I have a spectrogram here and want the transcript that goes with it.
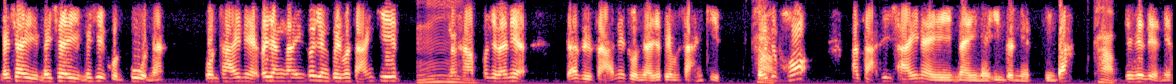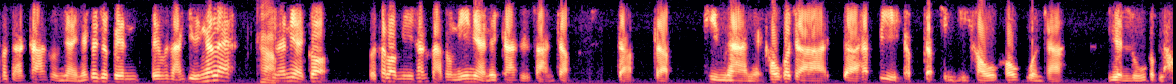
ไม่ใช่ ไม่ใช่ ไม่ใช่คนพูดนะ คนใช้เนี่ยก็ยังไงก็ยังเป็นภาษาอังกฤษอืมนะครับ เพราะฉะนั้นเนี่ยการสื่อสารเนี่ยส่วนใหญ่จะเป็นภาษาอังกฤษครับโดยเฉพาะภาษาที่ใช้ในในในอินเทอร์เน็ตจริงปะครับอินเทอร์เน็ตเนี่ยภาษากลางส่วนใหญ่เนี่ยก็จะเป็นเป็นภาษาอังกฤษทั้งนั้นแหละครับเพราะฉะนั้นเนี่ยก็ ถ้าเรามีทักษะตรงนี้เนี่ยในการสื่อสารกับกับกับทีมงานเนี่ยเขาก็จะจะ happy กับกับสิ่งที่เขาเขาควรจะเรียนรู้กับเรา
